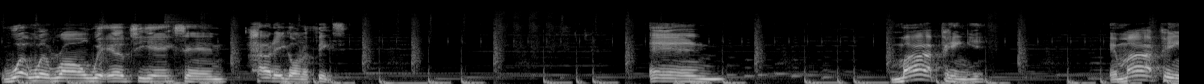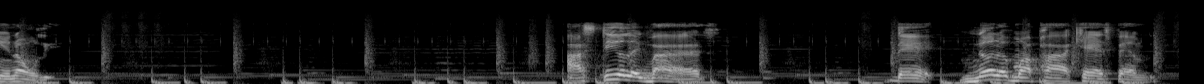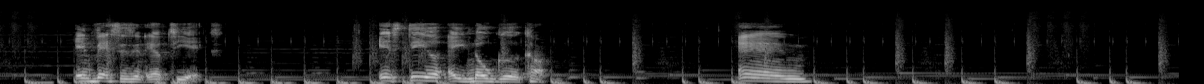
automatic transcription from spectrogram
what went wrong with FTX and how they gonna fix it. And my opinion, in my opinion only, I still advise that none of my podcast family invests in FTX. It's still a no good company. And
